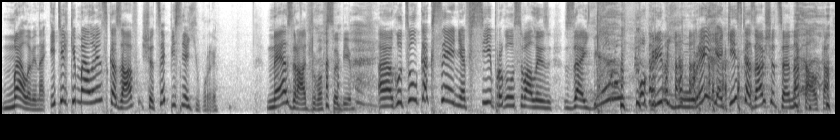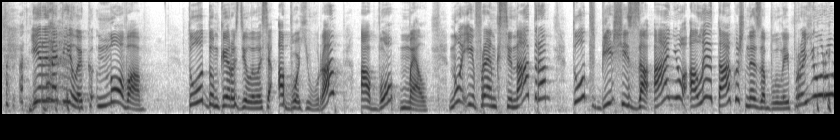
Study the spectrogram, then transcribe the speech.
Меловіна. І тільки Меловін сказав, що це пісня Юри не зраджував собі. Е, Гуцулка Ксенія всі проголосували за Юру, окрім Юри, який сказав, що це Наталка. Ірина Білик нова. Тут думки розділилися або Юра, або Мел. Ну і Френк Сінатра. Тут більшість за Аню, але також не забули і про Юру,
